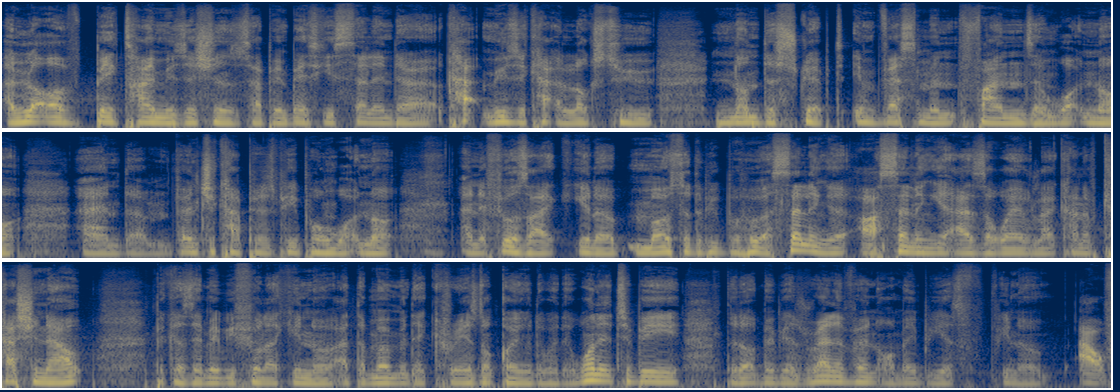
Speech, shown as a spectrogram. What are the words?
A lot of big time musicians have been basically selling their cat music catalogs to nondescript investment funds and whatnot, and um, venture capitalist people and whatnot. And it feels like, you know, most of the people who are selling it are selling it as a way of like kind of cashing out because they maybe feel like, you know, at the moment their career is not going the way they want it to be. They're not maybe as relevant or maybe as, you know, out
